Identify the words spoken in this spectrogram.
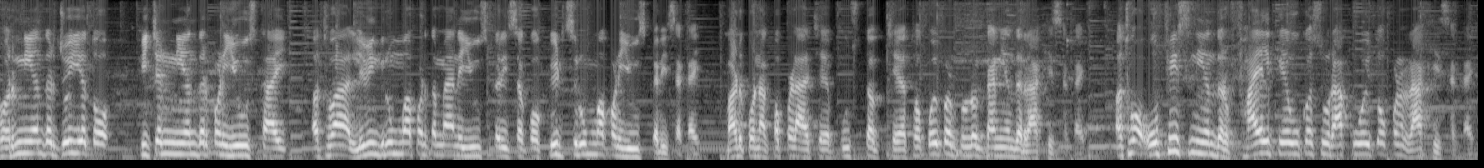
ઘરની અંદર જોઈએ તો કિચનની અંદર પણ યુઝ થાય અથવા લિવિંગ રૂમમાં પણ તમે આને યુઝ કરી શકો, કિડ્સ રૂમમાં પણ યુઝ કરી શકાય. બાળકોના કપડાં છે, પુસ્તક છે અથવા કોઈ પણ પ્રોડક્ટ આની અંદર રાખી શકાય. અથવા ઓફિસની અંદર ફાઇલ કે એવું કશું રાખવું હોય તો પણ રાખી શકાય.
